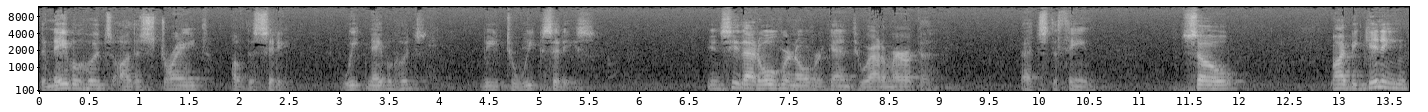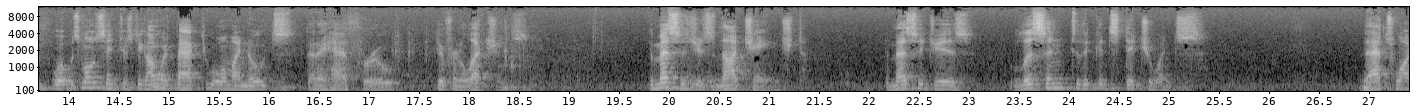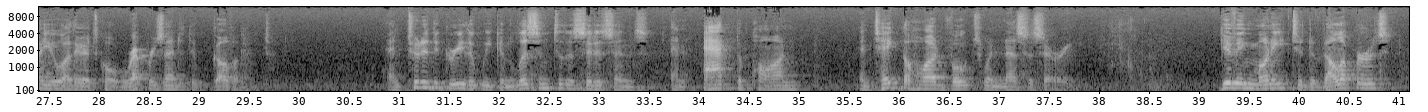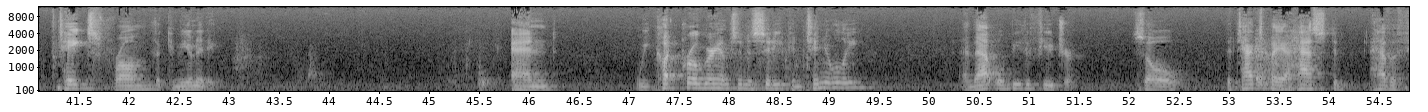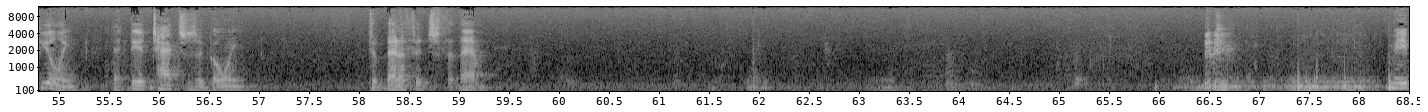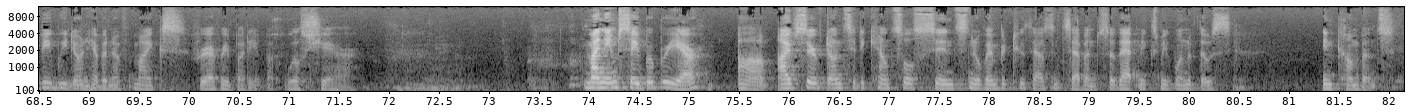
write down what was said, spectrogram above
the neighborhoods are the strength of the city. Weak neighborhoods lead to weak cities. You can see that over and over again throughout America. That's the theme. So, my beginning, what was most interesting, I went back to all my notes that I had through different elections. The message has not changed. The message is listen to the constituents. That's why you are there. It's called representative government. And to the degree that we can listen to the citizens and act upon and take the hard votes when necessary. Giving money to developers takes from the community. And we cut programs in the city continually, and that will be the future. So the taxpayer has to have a feeling that their taxes are going to benefits for them. Maybe we don't have enough mics for everybody, but we'll share. My name's Sabra Briere. Uh, I've served on City Council since November 2007, so that makes me one of those incumbents.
